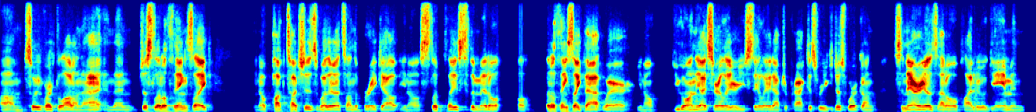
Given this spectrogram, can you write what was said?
Um, so we've worked a lot on that, and then just little things like you know puck touches, whether that's on the breakout, you know, slip plays to the middle, little things like that where you know you go on the ice early or you stay late after practice where you could just work on scenarios that'll apply to a game and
